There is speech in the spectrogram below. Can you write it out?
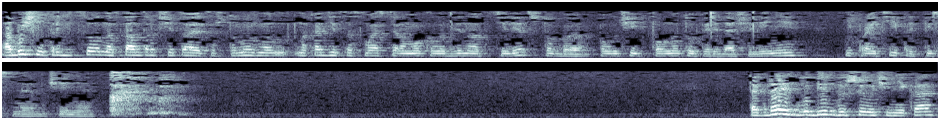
Обычно традиционно в тантрах считается, что нужно находиться с мастером около 12 лет, чтобы получить полноту передачи линии и пройти предписанное обучение. Тогда из глубин души ученика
